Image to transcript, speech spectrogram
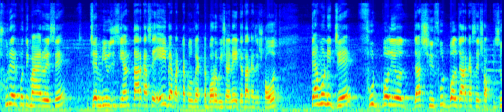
সুরের প্রতি মায়া রয়েছে, যে মিউজিশিয়ান তার কাছে এই ব্যাপারটা খুব একটা বড় বিষয় নেই এটা তার কাছে সহজ। তেমনই যে ফুটবলীয় যার ফুটবল যার কাছে সব কিছু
